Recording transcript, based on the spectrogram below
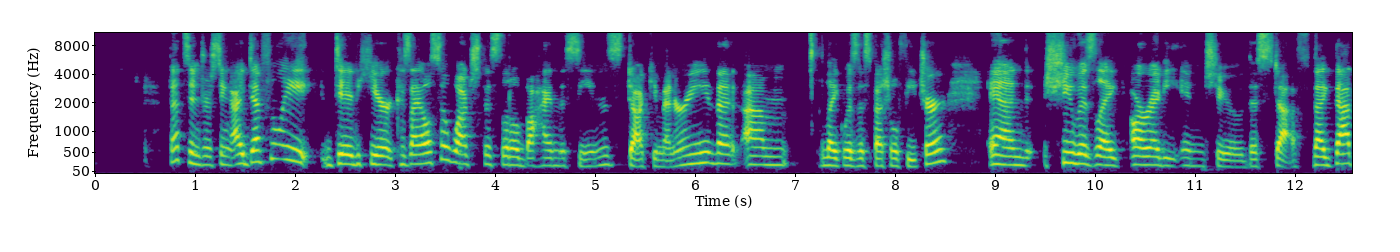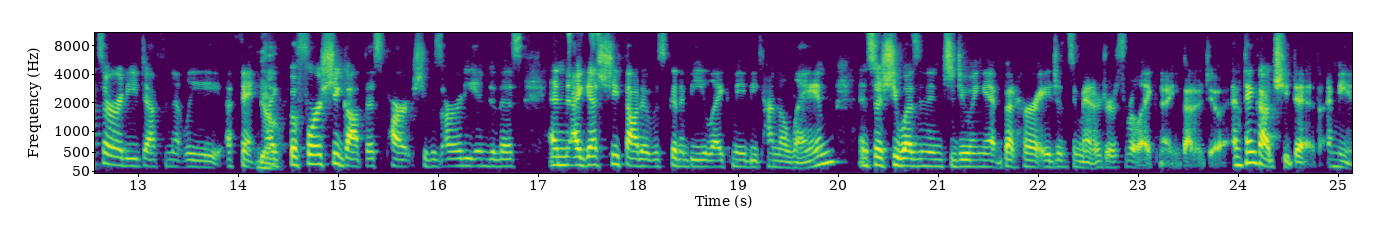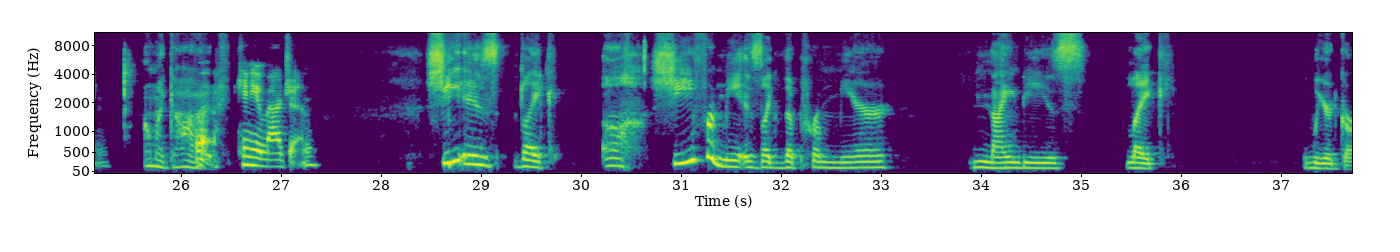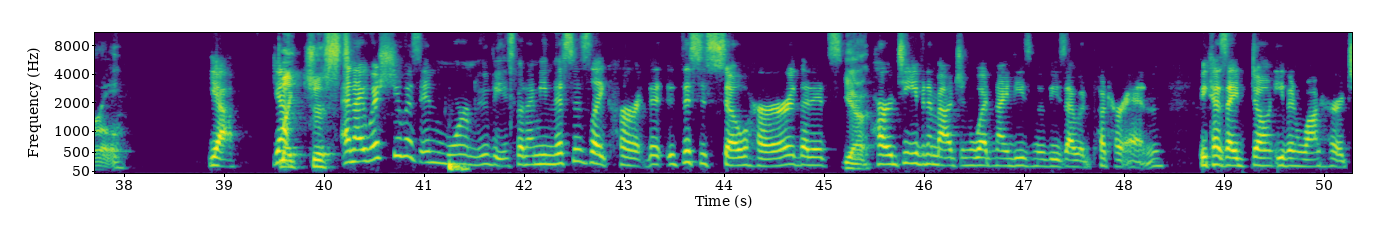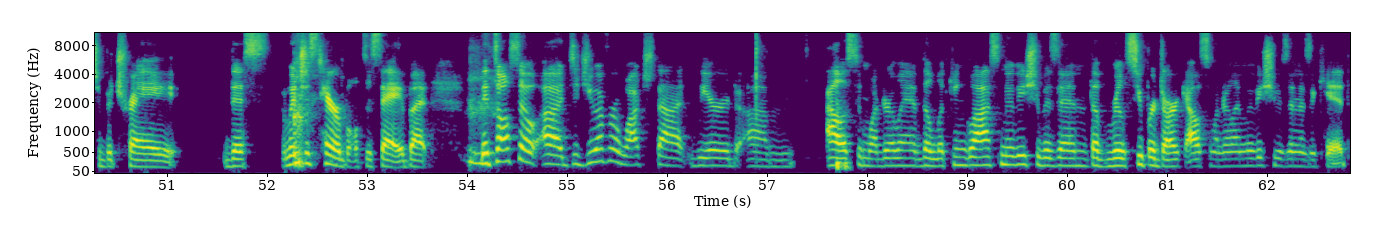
That's interesting. I definitely did hear because I also watched this little behind the scenes documentary that um like was a special feature and she was like already into this stuff. Like that's already definitely a thing. Yeah. Like before she got this part, she was already into this and I guess she thought it was going to be like maybe kind of lame and so she wasn't into doing it but her agency managers were like no, you got to do it. And thank God she did. I mean, oh my god but can you imagine? she is like oh she for me is like the premier 90s like weird girl Yeah. Yeah. like just and I wish she was in more movies, but I mean, this is like her. That this is so her that it's Yeah. hard to even imagine what '90s movies I would put her in because I don't even want her to betray this, which is terrible to say. But it's also. Uh, did you ever watch that weird um, Alice in Wonderland, the Looking Glass movie? She was in the real super dark Alice in Wonderland movie she was in as a kid.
